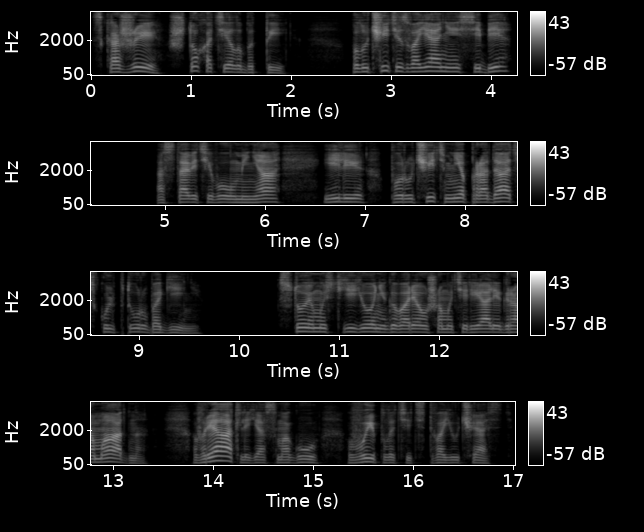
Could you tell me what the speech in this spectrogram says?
Скажи, что хотела бы ты? Получить изваяние себе? Оставить его у меня или поручить мне продать скульптуру богини? Стоимость ее, не говоря уж о материале, громадна. Вряд ли я смогу выплатить твою часть.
